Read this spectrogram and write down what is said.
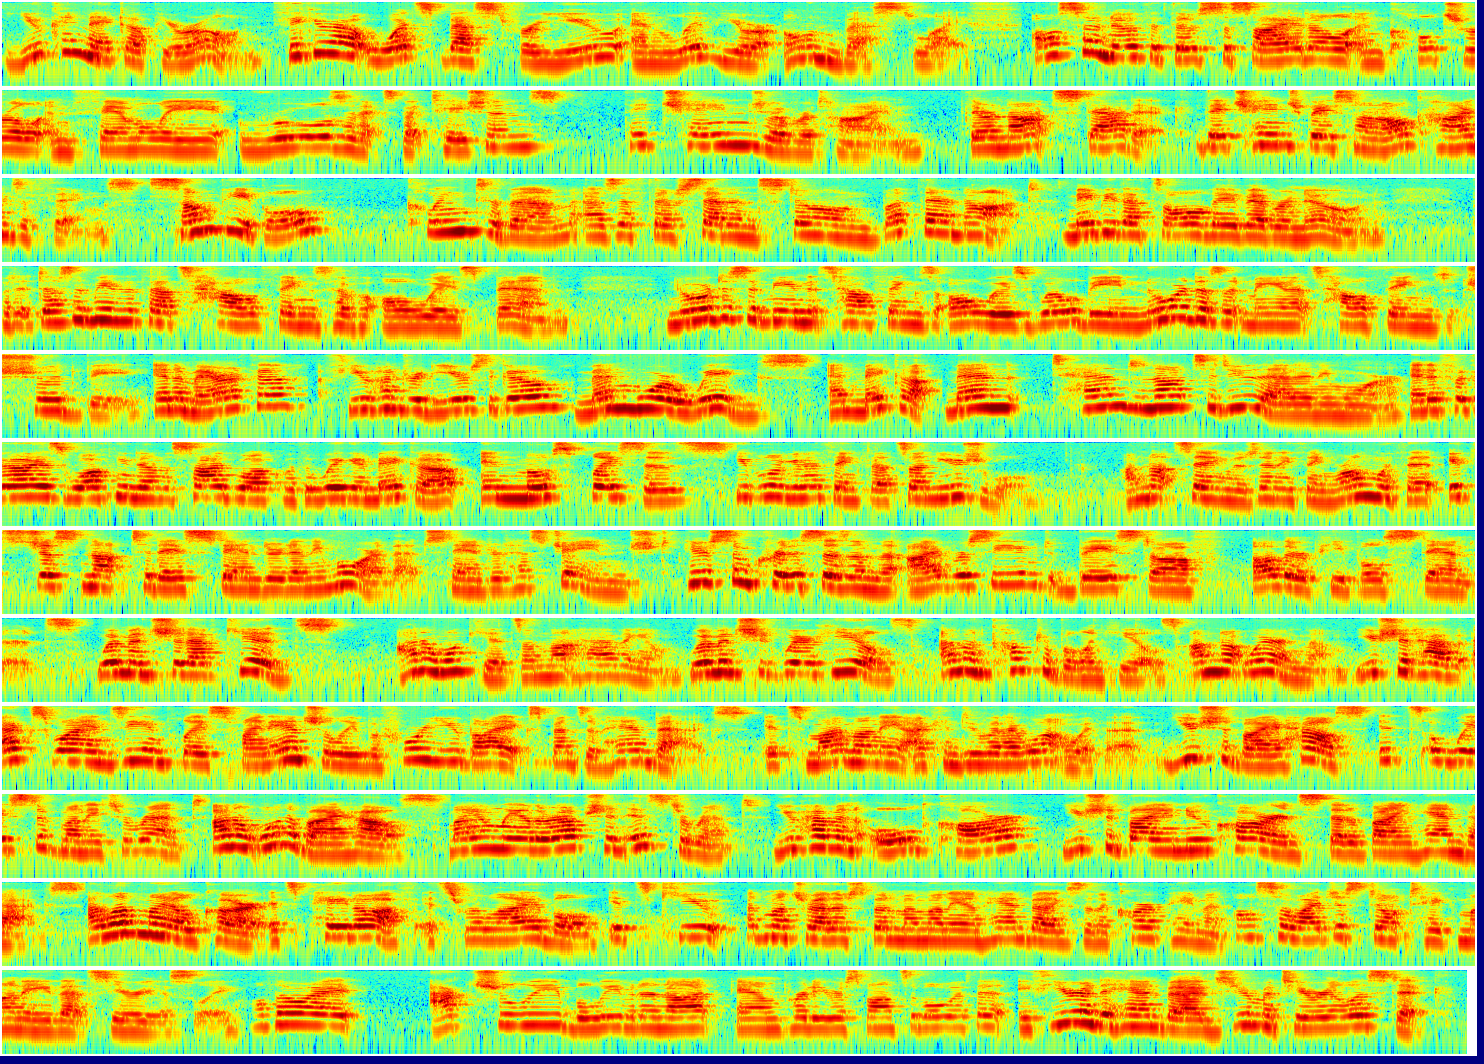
you can make up your own. Figure out what's best for you and live your own best life. Also note that those societal and cultural and family rules and expectations, they change over time. They're not static. They change based on all kinds of things. Some people cling to them as if they're set in stone, but they're not. Maybe that's all they've ever known. But it doesn't mean that that's how things have always been nor does it mean it's how things always will be, nor does it mean it's how things should be. In America, a few hundred years ago, men wore wigs and makeup. Men tend not to do that anymore. And if a guy is walking down the sidewalk with a wig and makeup, in most places, people are gonna think that's unusual. I'm not saying there's anything wrong with it, it's just not today's standard anymore. That standard has changed. Here's some criticism that I've received based off other people's standards. Women should have kids. I don't want kids, I'm not having them. Women should wear heels. I'm uncomfortable in heels. I'm not wearing them. You should have X, Y, and Z in place financially before you buy expensive handbags. It's my money, I can do what I want with it. You should buy a house. It's a waste of money to rent. I don't want to buy a house. My only other option is to rent. You have an old car? You should buy a new car instead of buying handbags. I love my old car. It's paid off. It's reliable. It's cute. I'd much rather spend my money on handbags than a car payment. Also, I just don't take money that seriously. Although I actually, believe it or not, am pretty responsible with it. If you're into handbags, you're materialistic.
